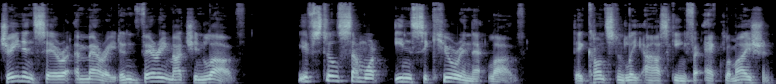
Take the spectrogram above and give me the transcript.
Jean and Sarah are married and very much in love, if still somewhat insecure in that love. They're constantly asking for acclamation.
